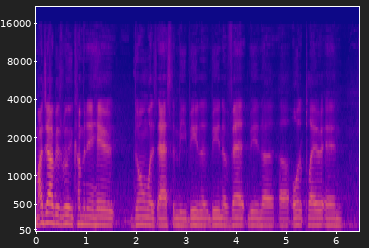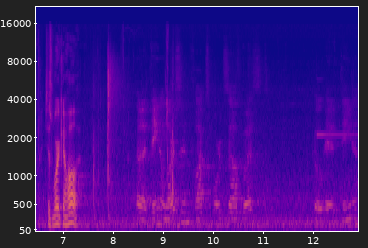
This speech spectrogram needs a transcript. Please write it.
my job is really coming in here, doing what is asked of me, being a being a vet, being a, a older player, and just working hard. Uh, Dana Larson, Fox Sports Southwest. Go ahead, Dana.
